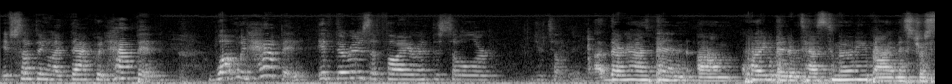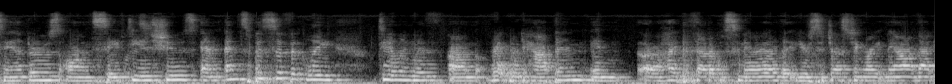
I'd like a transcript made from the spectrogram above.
if something like that could happen. What would happen if there is a fire at the solar There has been um, quite a bit of testimony by Mr. Sanders on safety issues and and specifically dealing with um, what would happen in a hypothetical scenario that you're suggesting right now, and that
